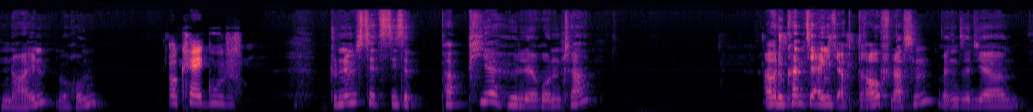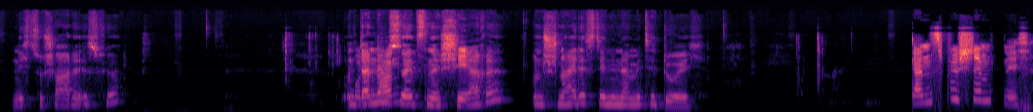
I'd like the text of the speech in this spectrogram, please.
Nein, warum? Okay, gut. Du nimmst jetzt diese Papierhülle runter. Aber du kannst sie eigentlich auch drauf lassen, wenn sie dir nicht zu schade ist für. Und, Und dann, nimmst dann? du jetzt eine Schere und schneidest den in der Mitte durch. Ganz bestimmt nicht.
